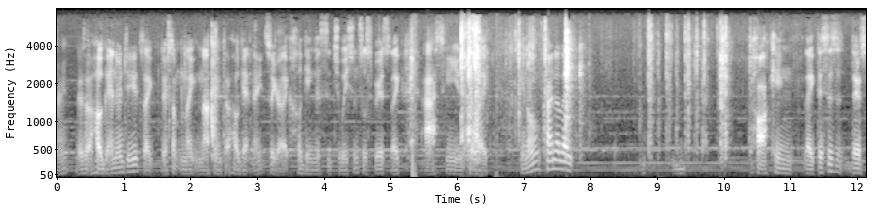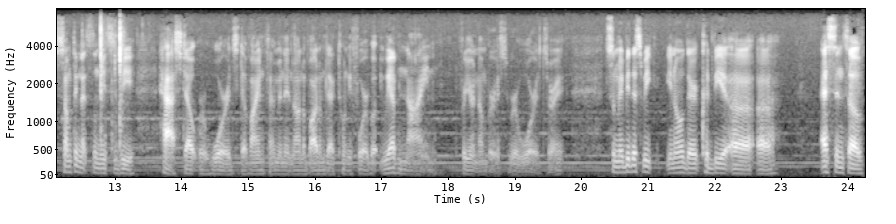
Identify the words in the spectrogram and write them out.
Right? There's a hug energy. It's like there's something like nothing to hug at night. So you're like hugging the situation. So spirit's like asking you to like, you know, kind of like talking like this is there's something that still needs to be hashed out rewards divine feminine on the bottom deck 24 but we have nine for your numbers rewards right? So maybe this week you know there could be a, a essence of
